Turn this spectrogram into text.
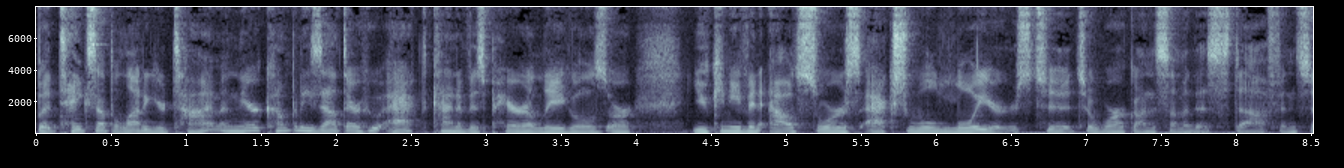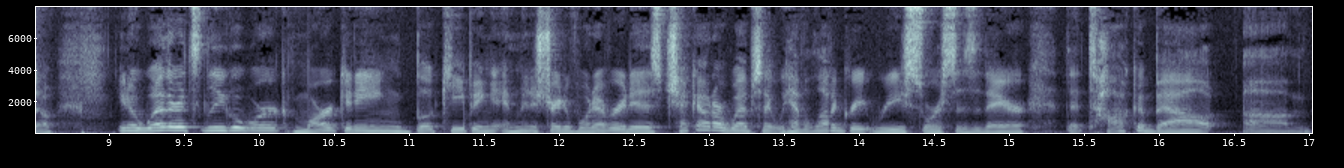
but takes up a lot of your time. And there are companies out there who act kind of as paralegals or you can even outsource actual lawyers to to work on some of this stuff. And so you know whether it's legal work marketing bookkeeping administrative whatever it is check out our website. We have a lot of great resources there that talk about um,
